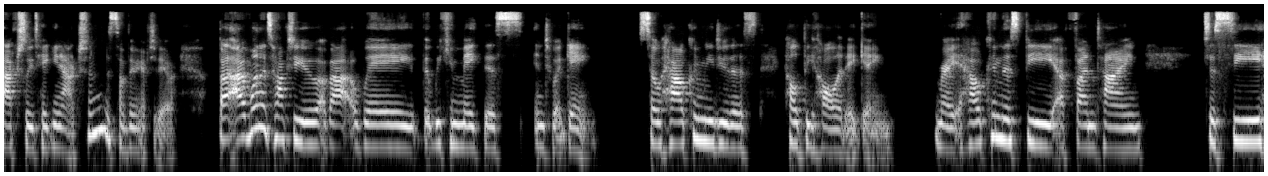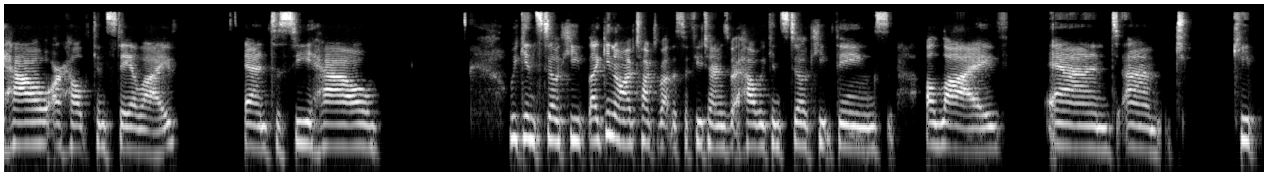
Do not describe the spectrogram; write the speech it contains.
actually taking action is something we have to do. But I want to talk to you about a way that we can make this into a game. So, how can we do this healthy holiday game? Right? How can this be a fun time to see how our health can stay alive and to see how we can still keep, like, you know, I've talked about this a few times, but how we can still keep things alive and um, keep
